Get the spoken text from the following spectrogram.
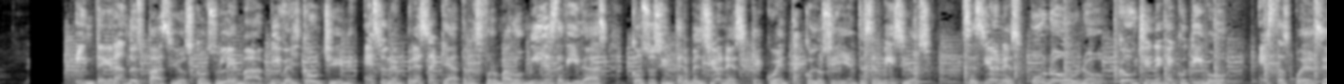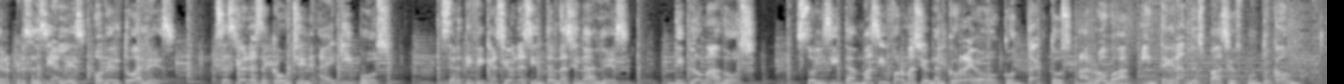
Integrando espacios con su lema Vive el Coaching es una empresa que ha transformado miles de vidas con sus intervenciones que cuenta con los siguientes servicios. Sesiones 1 a 1, coaching ejecutivo. Estas pueden ser presenciales o virtuales. Sesiones de coaching a equipos. Certificaciones internacionales. Diplomados. Solicita más información al correo contactos arroba integrandoespacios.com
